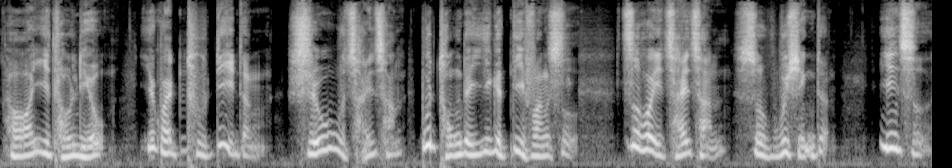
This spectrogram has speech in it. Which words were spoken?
和一头牛、一块土地等实物财产不同的一个地方是，智慧财产是无形的，因此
